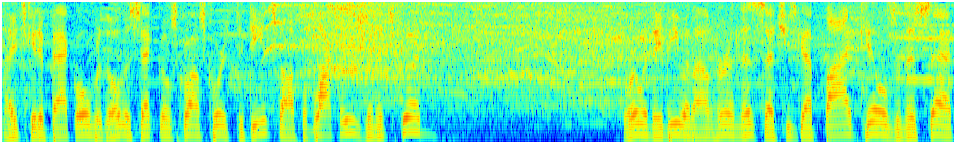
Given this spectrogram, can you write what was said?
Knights get it back over though. The set goes cross course to Dienst off the blockers, and it's good. Where would they be without her in this set? She's got five kills in this set.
